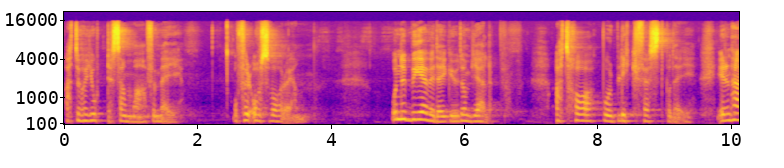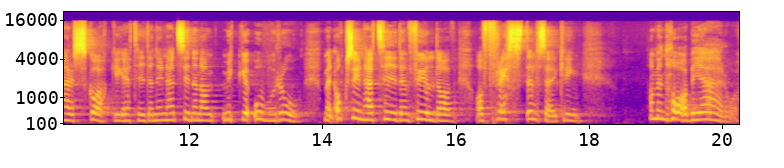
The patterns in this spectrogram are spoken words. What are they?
att du har gjort detsamma för mig och för oss var och en. Och nu ber vi dig Gud om hjälp att ha vår blick fäst på dig. I den här skakiga tiden, i den här tiden av mycket oro, men också i den här tiden fylld av, av frestelser kring ja, men, ha-begär och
